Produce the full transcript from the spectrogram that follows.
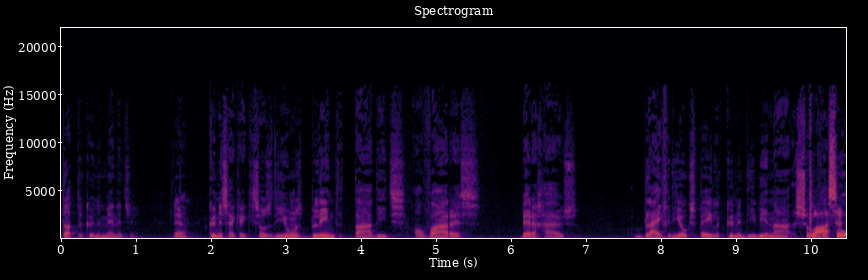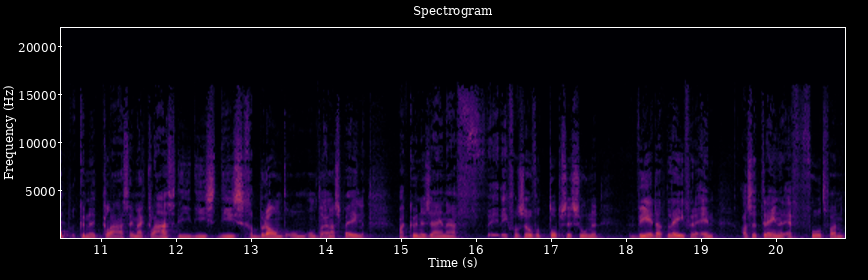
dat te kunnen managen. ja. Kunnen zij, kijk, zoals die jongens Blind, Tadic, Alvarez, Berghuis, blijven die ook spelen? Kunnen die weer naar zoveel Klaassen. top... Kunnen Klaas, maar Klaas die, die, is, die is gebrand om, om te Ja. gaan spelen. Maar kunnen zij na, weet ik veel, zoveel topseizoenen weer dat leveren? En als de trainer even voelt van,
